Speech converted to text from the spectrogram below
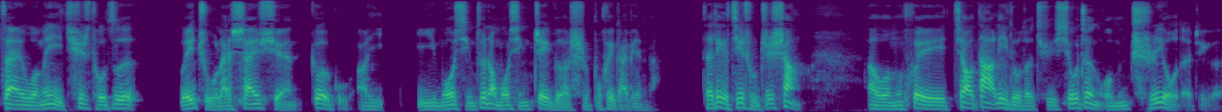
在我们以趋势投资为主来筛选个股啊以以模型遵照模型，这个是不会改变的，在这个基础之上。啊，我们会较大力度的去修正我们持有的这个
